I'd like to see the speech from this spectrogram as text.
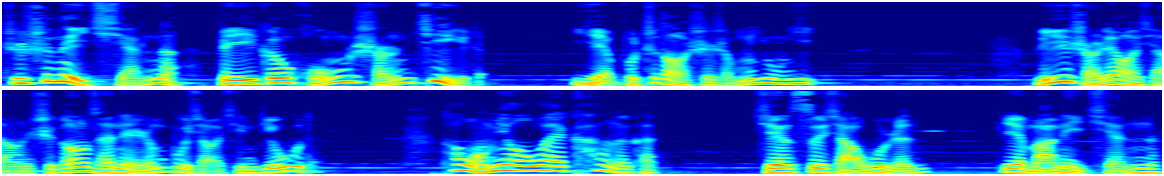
只是那钱呢被一根红绳系着，也不知道是什么用意。李婶料想是刚才那人不小心丢的，她往庙外看了看，见四下无人，便把那钱呢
